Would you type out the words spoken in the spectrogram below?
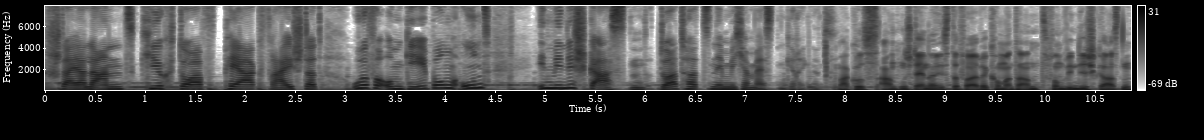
Steierland, Kirchdorf, Perg, Freistadt, Ufer Umgebung und in Windischgarsten. Dort hat es nämlich am meisten geregnet. Markus Andensteiner ist der Feuerwehrkommandant von Windischgarsten.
